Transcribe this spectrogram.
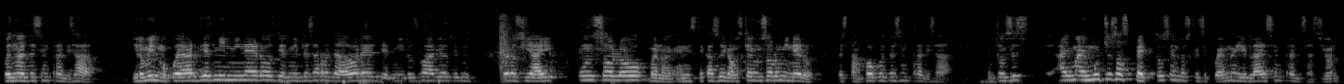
pues no es descentralizada. Y lo mismo, puede haber 10.000 mineros, 10.000 desarrolladores, 10.000 usuarios, pero si hay un solo, bueno, en este caso digamos que hay un solo minero, pues tampoco es descentralizada. Entonces, hay, hay muchos aspectos en los que se puede medir la descentralización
